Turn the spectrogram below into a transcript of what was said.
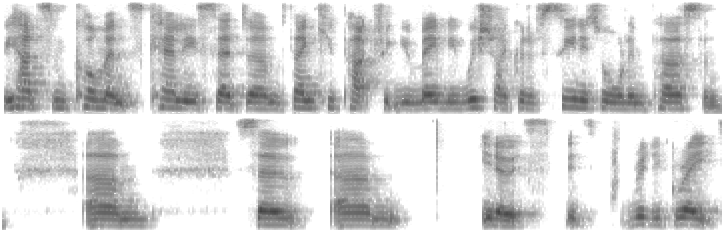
We had some comments. Kelly said, um, "Thank you, Patrick. You made me wish I could have seen it all in person." Um, so, um, you know, it's it's really great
